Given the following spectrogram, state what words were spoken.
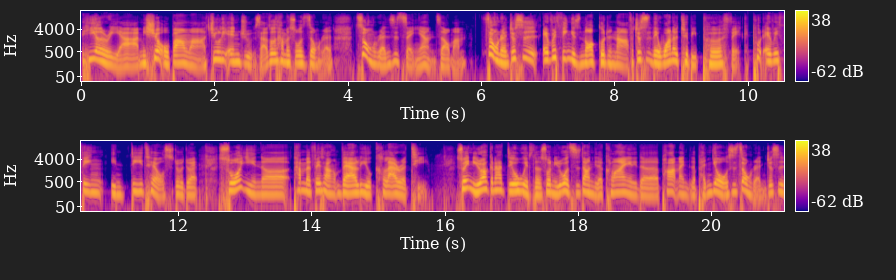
Hillary 啊，Michelle Obama、Julie Andrews 啊，都是他们说这种人。这种人是怎样，你知道吗？这种人就是 everything is not good enough，就是 they wanted to be perfect，put everything in details，对不对？所以呢，他们非常 value clarity。所以你如果要跟他 deal with 的说，你如果知道你的 client、你的 partner、你的朋友是这种人，就是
